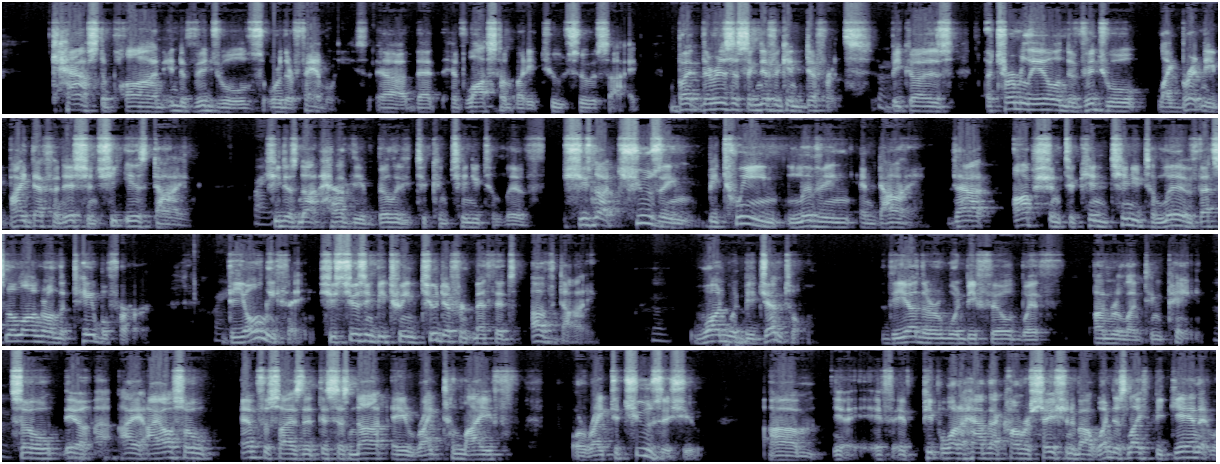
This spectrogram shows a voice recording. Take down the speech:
cast upon individuals or their families uh, that have lost somebody to suicide. But there is a significant difference hmm. because a terminally ill individual like Brittany, by definition, she is dying. Right. She does not have the ability to continue to live. She's not choosing between living and dying. That option to continue to live, that's no longer on the table for her. Right. The only thing, she's choosing between two different methods of dying. Hmm. One would be gentle, the other would be filled with unrelenting pain. Hmm. So, you know, I, I also emphasize that this is not a right to life or right to choose issue. Um, if, if people want to have that conversation about when does life begin,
